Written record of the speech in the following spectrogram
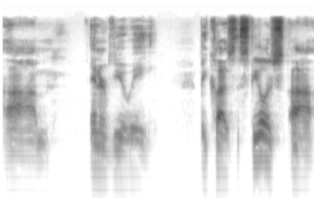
um, interviewee because the Steelers uh,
